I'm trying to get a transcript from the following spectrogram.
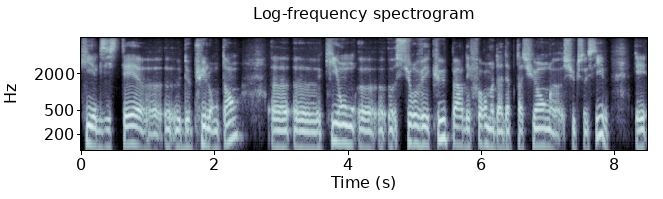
qui existaient depuis longtemps, qui ont survécu par des formes d'adaptation successives. Et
